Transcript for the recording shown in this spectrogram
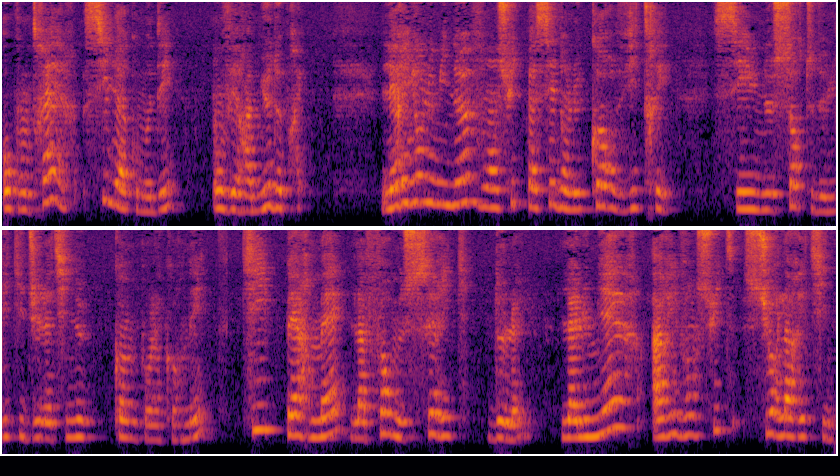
Au contraire, s'il est accommodé, on verra mieux de près. Les rayons lumineux vont ensuite passer dans le corps vitré. C'est une sorte de liquide gélatineux, comme pour la cornée, qui permet la forme sphérique de l'œil. La lumière arrive ensuite sur la rétine.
